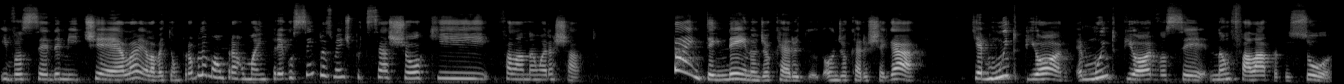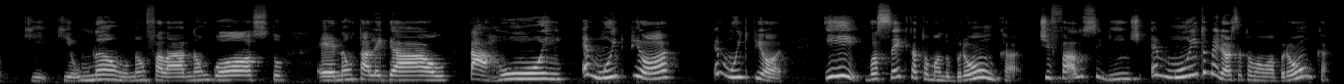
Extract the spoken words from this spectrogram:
e você demite ela, ela vai ter um problemão para arrumar emprego simplesmente porque você achou que falar não era chato. Tá entendendo onde eu quero, onde eu quero chegar? Que é muito pior, é muito pior você não falar pra pessoa que, que o não, não falar, não gosto, é, não tá legal, tá ruim, é muito pior, é muito pior. E você que tá tomando bronca, te fala o seguinte: é muito melhor você tomar uma bronca,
